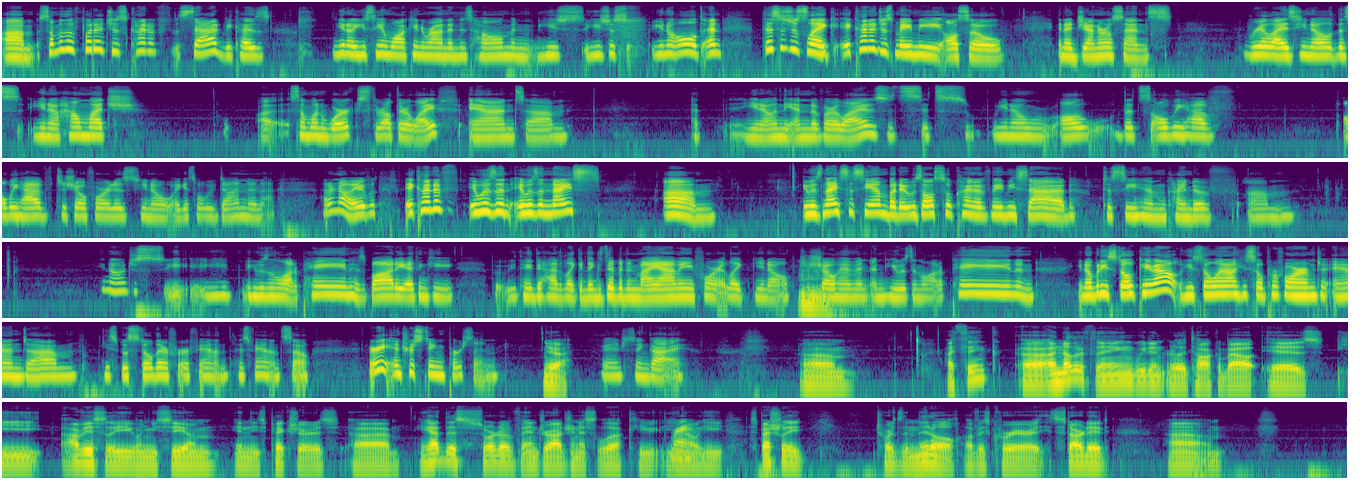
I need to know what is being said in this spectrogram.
Um some of the footage is kind of sad because you know you see him walking around in his home and he's he's just you know old. And this is just like it kind of just made me also in a general sense realize you know this you know how much uh, someone works throughout their life and um at, you know in the end of our lives it's it's you know all that's all we have all we have to show for it is you know i guess what we've done. And i, I don't know it was it kind of it was an it was a nice um it was nice to see him but it was also kind of made me sad to see him kind of um you know, just he, he he was in a lot of pain. His body, I think he, but they had like an exhibit in Miami for it, like you know, to Mhm. show him, and, and he was in a lot of pain, and you know, but he still came out. He still went out. He still performed, and um, he was still there for a fan, his fans. So, very interesting person, Yeah. very interesting guy. Um, I think uh, another thing we didn't really talk about is he obviously when you see him in these pictures, uh, he had this sort of androgynous look. He, you know, he especially towards the middle of his career, it started, um,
